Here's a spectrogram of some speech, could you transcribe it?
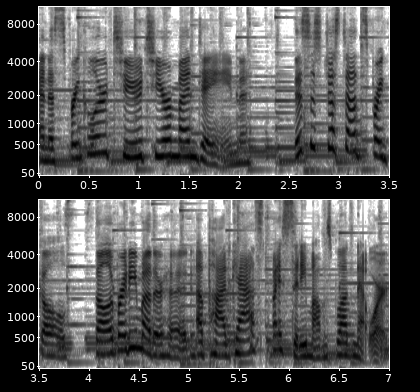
and a sprinkle or two to your mundane. This is Just Add Sprinkles, Celebrating Motherhood, a podcast by City Moms Blog Network.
